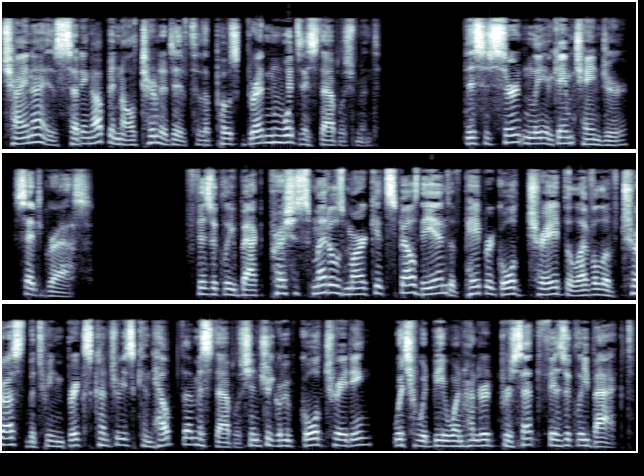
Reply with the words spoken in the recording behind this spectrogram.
China is setting up an alternative to the post-Bretton Woods establishment. This is certainly a game changer, said Grass. Physically backed precious metals market spells the end of paper gold trade. The level of trust between BRICS countries can help them establish intragroup gold trading, which would be 100% physically backed.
